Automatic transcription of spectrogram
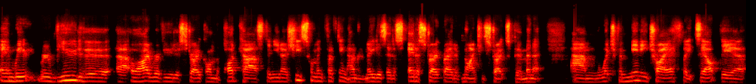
And we reviewed her, uh, or I reviewed her stroke on the podcast. And you know, she's swimming 1500 meters at a, at a stroke rate of 90 strokes per minute, um, which for many triathletes out there,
